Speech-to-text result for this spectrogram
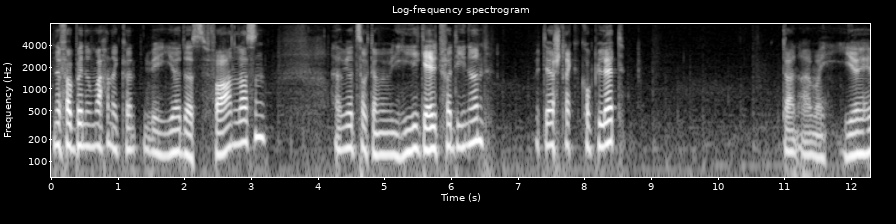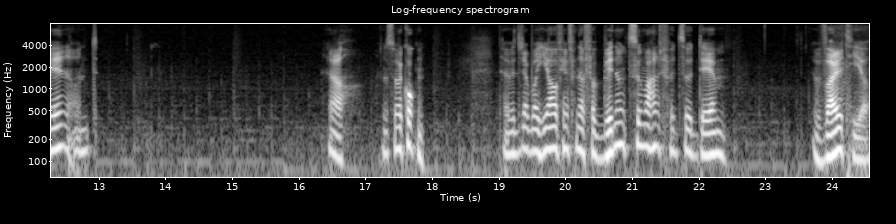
eine Verbindung machen. Dann könnten wir hier das fahren lassen. Dann wieder zurück. Werden wir hier Geld verdienen. Mit der Strecke komplett. Dann einmal hier hin und... Ja, müssen wir gucken. Dann würde ich aber hier auf jeden Fall eine Verbindung zu machen für zu dem Wald hier.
